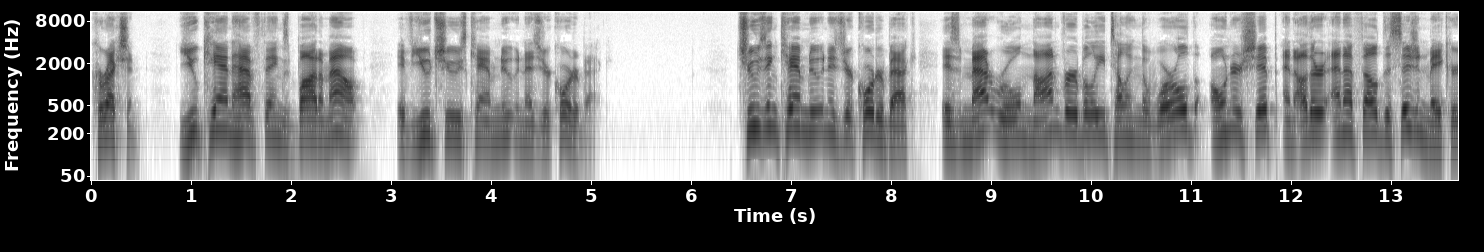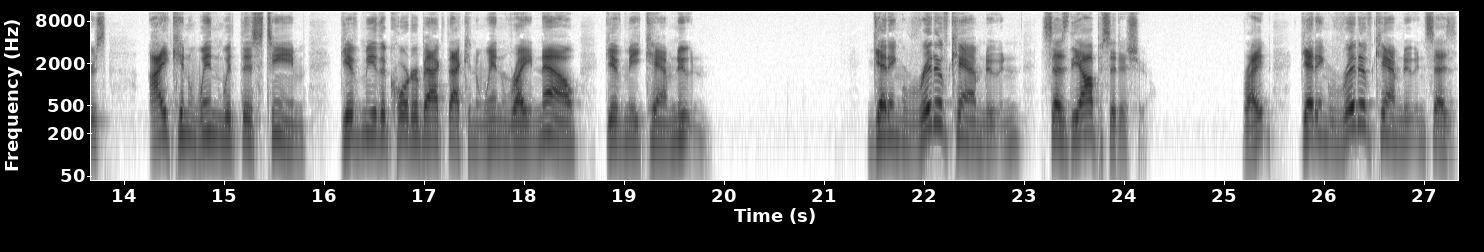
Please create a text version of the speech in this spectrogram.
Correction. You can't have things bottom out if you choose Cam Newton as your quarterback. Choosing Cam Newton as your quarterback is Matt Rhule non verbally telling the world, ownership, and other NFL decision makers, I can win with this team. Give me the quarterback that can win right now. Give me Cam Newton. Getting rid of Cam Newton says the opposite issue, right? Getting rid of Cam Newton says,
